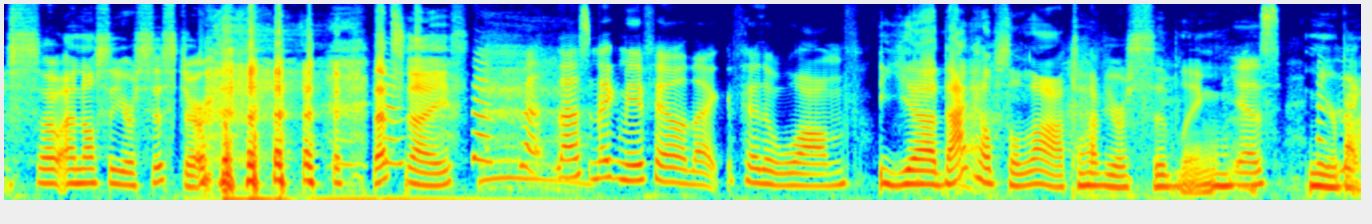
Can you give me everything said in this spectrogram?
so, and also your sister. that's nice. that, that's make me feel like feel the warmth. Yeah, that helps a lot to have your sibling. Yes. Nearby.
